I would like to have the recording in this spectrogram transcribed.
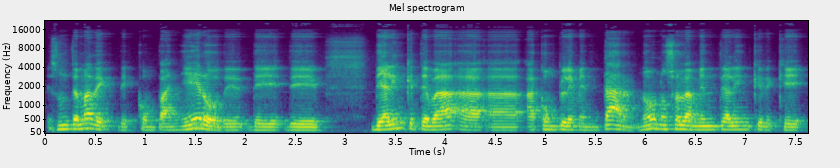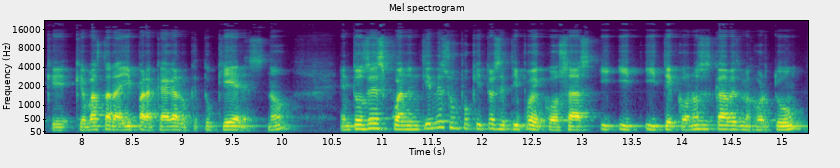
es un tema de, compañero, de, alguien que te va a, complementar, ¿no? No solamente alguien que, que, va a estar ahí para que haga lo que tú quieres, ¿no? Entonces, cuando entiendes un poquito ese tipo de cosas y, te conoces cada vez mejor tú,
